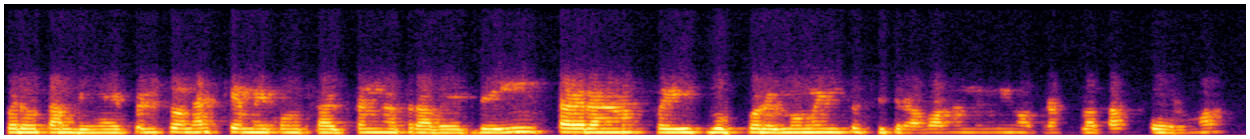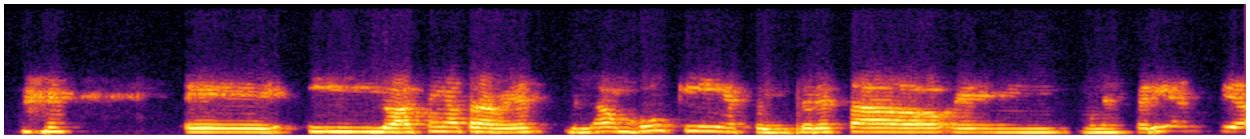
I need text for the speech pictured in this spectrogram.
pero también hay personas que me contactan a través de Instagram, Facebook por el momento, estoy trabajando en mis otras plataformas. eh, y lo hacen a través de un booking, estoy interesado en una experiencia.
